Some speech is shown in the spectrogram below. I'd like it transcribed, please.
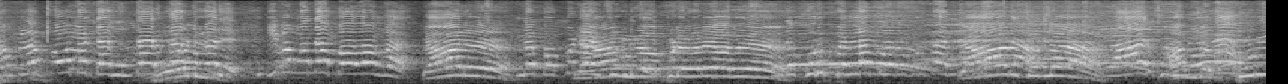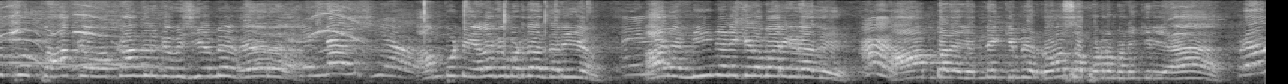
அவங்களாம் போக மாட்டாங்க. இந்த இருக்காங்க பாரு இவங்க தான் போவாங்க. யாரு? இந்த பப்பு டான்ஸ் நாங்க அப்படி கிடையாது. இந்த குரூப் எல்லாம் போற group அந்த யாரு சொன்னா? அந்த குறிப்பு பார்க்க உட்கார்ந்திருக்க விஷயமே வேற. என்ன விஷயம்? அம்புட்டு எனக்கு மட்டும் தான் தெரியும். ஆனா நீ நினைக்கிற மாதிரி கிடையாது. ஆம்பளை என்னைக்குமே ரோசப்படுற நினைக்கிறியா? அப்புறம்?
